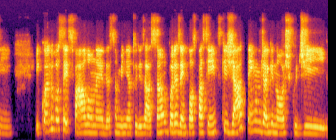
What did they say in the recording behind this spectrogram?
Sim. E quando vocês falam né, dessa miniaturização, por exemplo, as pacientes que já têm um diagnóstico de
